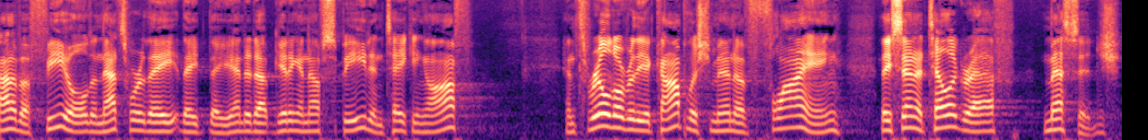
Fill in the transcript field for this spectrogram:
kind of a field, and that's where they, they, they ended up getting enough speed and taking off. And thrilled over the accomplishment of flying, They sent a telegraph message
